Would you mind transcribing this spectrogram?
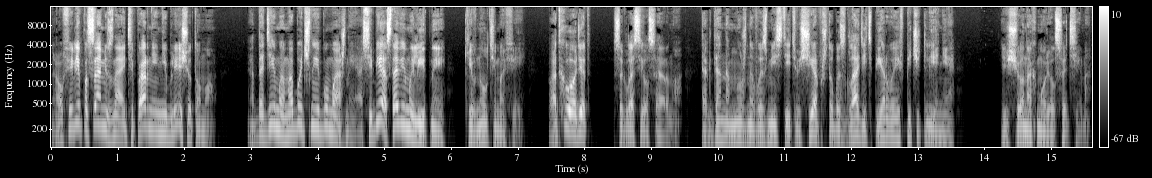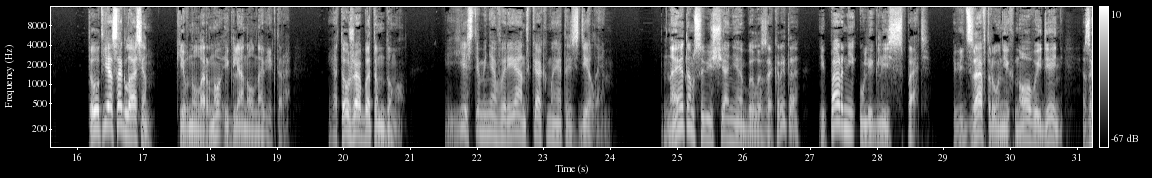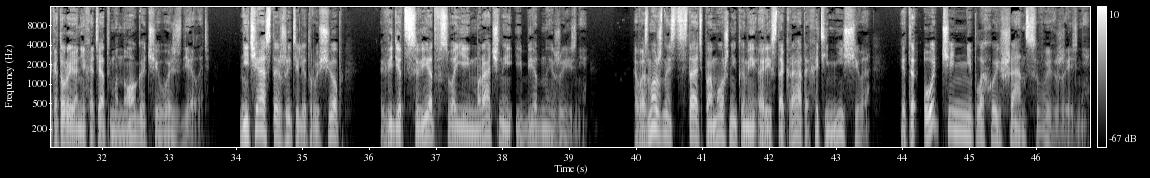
А у Филиппа, сами знаете, парни не блещут умом. Отдадим им обычные бумажные, а себе оставим элитные», — кивнул Тимофей. «Подходит», — согласился Арно. «Тогда нам нужно возместить ущерб, чтобы сгладить первое впечатление». Еще нахмурился Тима. «Тут я согласен», — кивнул Арно и глянул на Виктора. «Я тоже об этом думал. Есть у меня вариант, как мы это сделаем». На этом совещание было закрыто, и парни улеглись спать. Ведь завтра у них новый день, за который они хотят много чего сделать. Нечасто жители трущоб видят свет в своей мрачной и бедной жизни. Возможность стать помощниками аристократа, хоть и нищего, — это очень неплохой шанс в их жизни.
